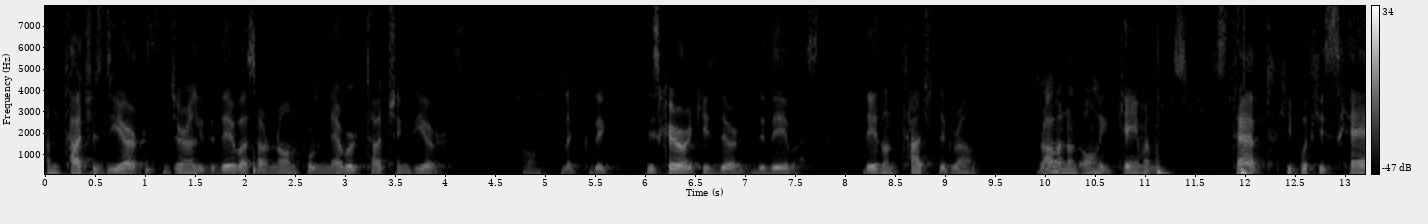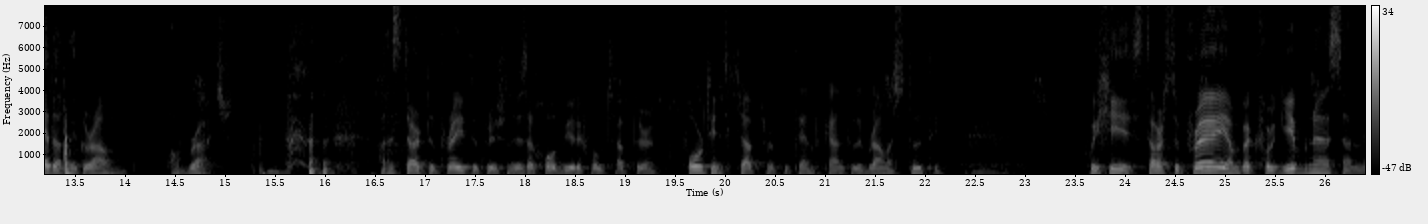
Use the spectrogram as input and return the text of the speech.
and touches the earth. Generally, the devas are known for never touching the earth. No? Like they, this hierarchy is there. The devas, they don't touch the ground. Brahma not only came and stepped, he put his head on the ground of Braj and started to pray to Krishna. There's a whole beautiful chapter, 14th chapter of the 10th canto, the Brahma Stuti, where he starts to pray and beg forgiveness. And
